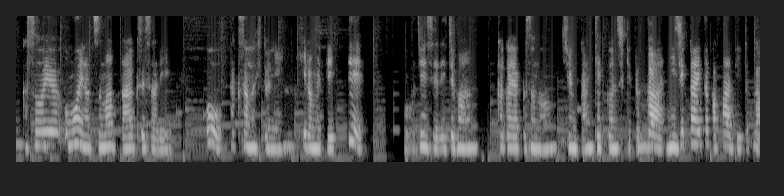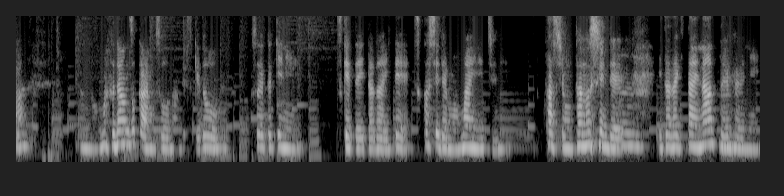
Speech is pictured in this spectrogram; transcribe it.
なんかそういう思いの詰まったアクセサリーをたくさんの人に広めていって、こう人生で一番輝くその瞬間結婚式とか、二次会とかパーティーとか、あのまあ、普段使いもそうなんですけど、そういう時につけていただいて少しでも毎日にファッションを楽しんでうん。いただきたいなというふうに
